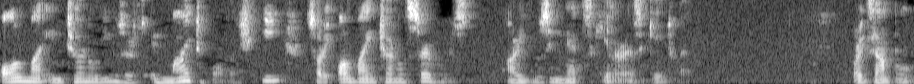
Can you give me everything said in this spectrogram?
all my internal users in my topology, sorry, all my internal servers are using NetScaler as a gateway. For example,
